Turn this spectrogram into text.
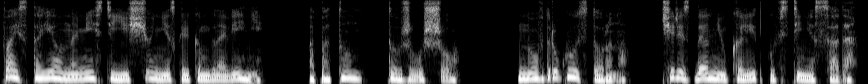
Фай стоял на месте еще несколько мгновений, а потом тоже ушел. Но в другую сторону, через дальнюю калитку в стене сада.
